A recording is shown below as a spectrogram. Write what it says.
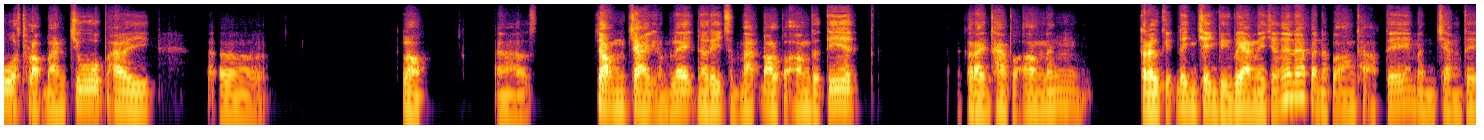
បួសធ្លាប់បានជួបហើយអឺធ្លាប់អឺចង់ចែករំលែកនៅរាជសម្បត្តិដល់ព្រះអង្គទៅទៀតក្រែងថាព្រះអង្គហ្នឹងត្រូវគេដេញចេញពីវាំងអីចឹងណាប៉ុន្តែព្រះអង្គថាអត់ទេមិនអញ្ចឹងទេ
